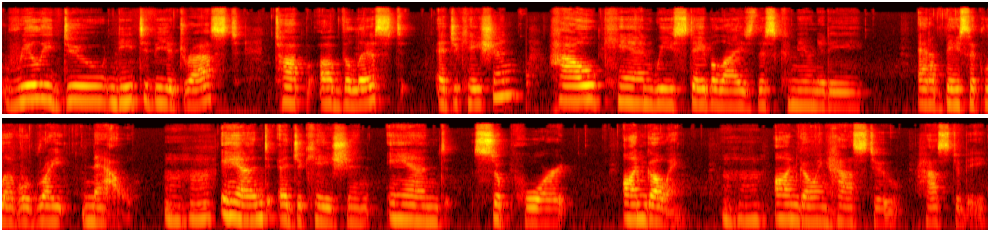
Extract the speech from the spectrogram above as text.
really do need to be addressed. Top of the list education. How can we stabilize this community at a basic level right now? Mm-hmm. And education and support ongoing. Mm-hmm. Ongoing has to has to be.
